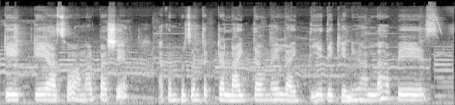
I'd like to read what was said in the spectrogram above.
কে কে আছো আমার পাশে? এখন পর্যন্ত একটা লাইক দাও নাই, লাইক দিয়ে দেখে নিও। আল্লাহ হাফেজ।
